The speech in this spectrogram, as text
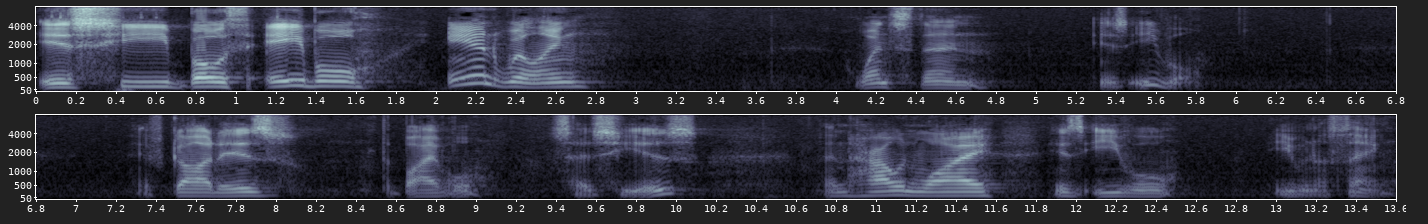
Is he both able and willing? Whence then is evil? If God is, the Bible says he is, then how and why is evil even a thing?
